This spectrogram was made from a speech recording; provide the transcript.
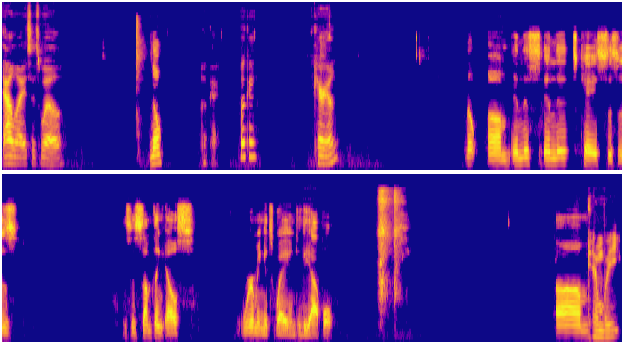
allies as well. No. Okay. Okay. Carry on. No. Um, in this in this case, this is this is something else worming its way into the apple. Um, Can we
